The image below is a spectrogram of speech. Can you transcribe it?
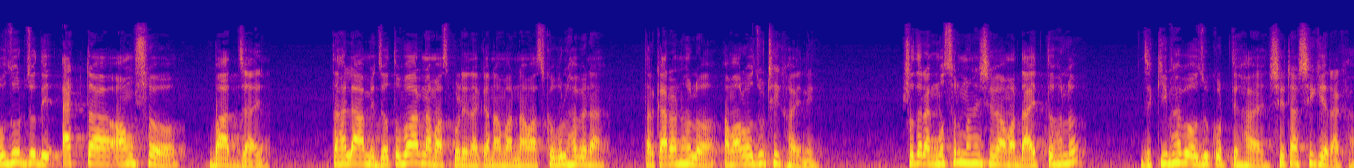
অজুর যদি একটা অংশ বাদ যায়, তাহলে আমি যতবার নামাজ পড়ি না কেন আমার নামাজ কবুল হবে না। তার কারণ হলো, আমার অজু ঠিক হয়নি। সুতরাং মুসলমান হিসেবে আমার দায়িত্ব হলো যে কীভাবে অজু করতে হয় সেটা শিখে রাখা।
